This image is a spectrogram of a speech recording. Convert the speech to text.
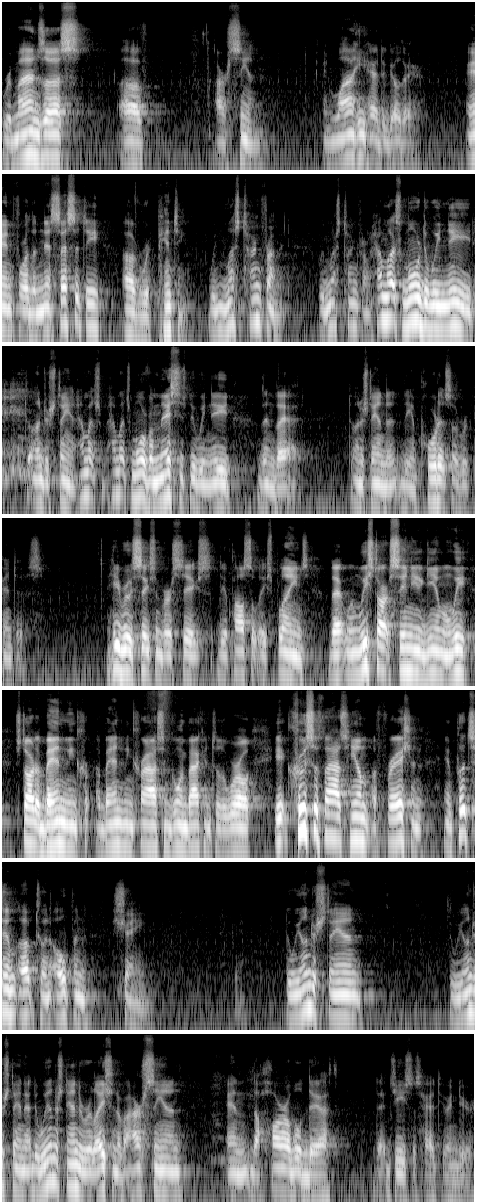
reminds us of our sin and why He had to go there, and for the necessity of repenting. We must turn from it. We must turn from. How much more do we need to understand? How much, how much more of a message do we need than that to understand the, the importance of repentance? In Hebrews 6 and verse 6, the apostle explains that when we start sinning again, when we start abandoning, abandoning Christ and going back into the world, it crucifies him afresh and, and puts him up to an open shame. Do we understand? Do we understand that? Do we understand the relation of our sin and the horrible death that Jesus had to endure?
